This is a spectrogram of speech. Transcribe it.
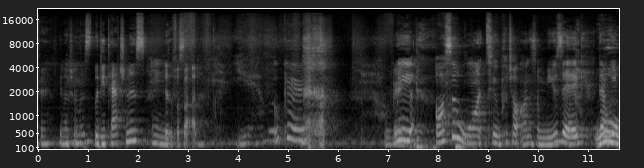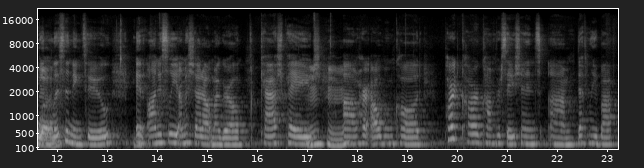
Okay. The emotionless. Mm-hmm. The detachedness mm. is a facade. Yeah. Okay. we also want to put y'all on some music that Ooh. we've been listening to. And honestly, I'm gonna shout out my girl, Kash Paige. Mm-hmm. Um, her album called Parked Car Conversations. Um, definitely a bop.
